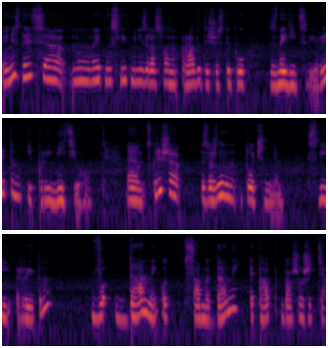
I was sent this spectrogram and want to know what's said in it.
І мені здається, ну навіть не слід мені зараз вам радити щось типу знайдіть свій ритм і прийміть його. Е, скоріше, з важливим уточненням, свій ритм в даний, от саме даний етап вашого життя.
